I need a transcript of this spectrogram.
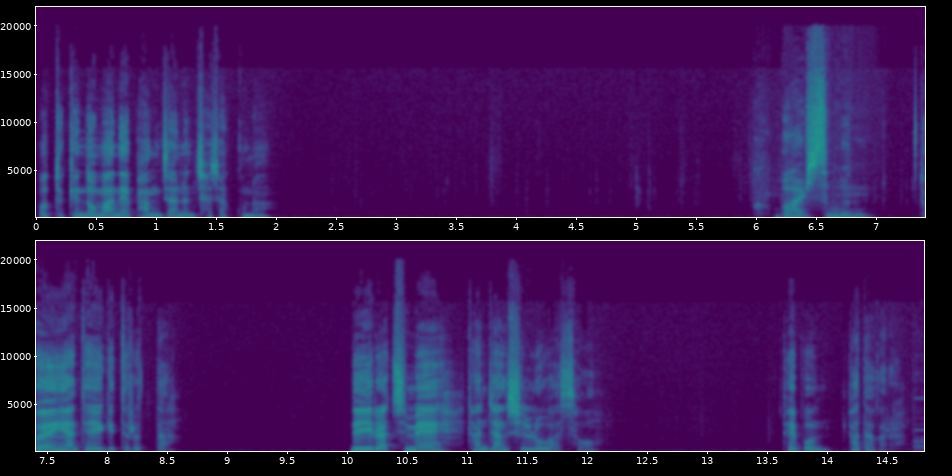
어떻게 너만의 방자는 찾았구나. 그 말씀은 도영이한테 얘기 들었다. 내일 아침에 단장실로 와서 대본 받아가라.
